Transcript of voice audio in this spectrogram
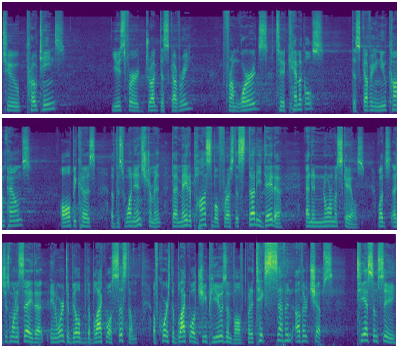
to proteins used for drug discovery, from words to chemicals, discovering new compounds, all because of this one instrument that made it possible for us to study data at enormous scales. Well, I just want to say that in order to build the Blackwell system, of course, the Blackwell GPU is involved, but it takes seven other chips. TSMC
